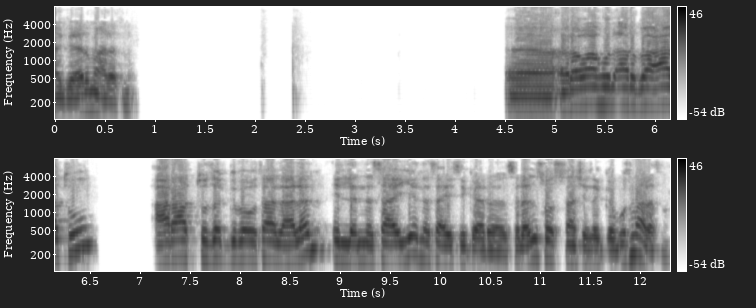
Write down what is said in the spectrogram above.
ነገር ማለት ነው رواه الاربعه አራቱ ዘግበውታል አለን ኢለ ነሳኢ ነሳኢ ሲቀር ስለዚህ ሶስት ናቸው የዘገቡት ማለት ነው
